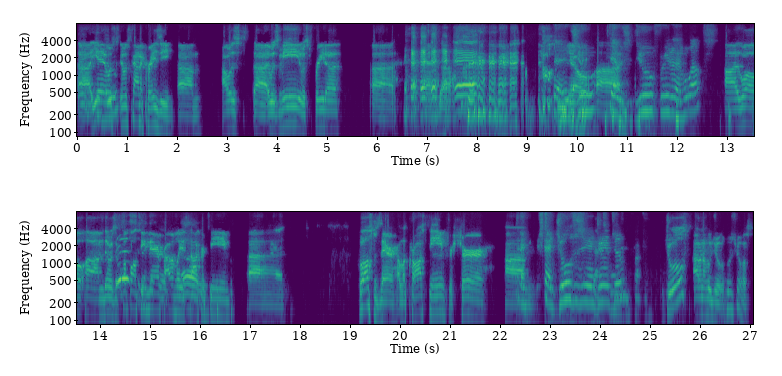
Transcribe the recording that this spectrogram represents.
uh, yeah, it was it was kind of crazy. Um, I was uh, it was me, it was Frida, uh, and uh, you know, uh, yeah, it was you, Frida, and who else? Uh, well, um, there was a football team there, probably a Oh. soccer team. Uh, who else was there? A lacrosse team for sure. Um, you said Jules was in your dream too. fucking- fucking- Jules? I don't know who Jules. Who's Jules?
